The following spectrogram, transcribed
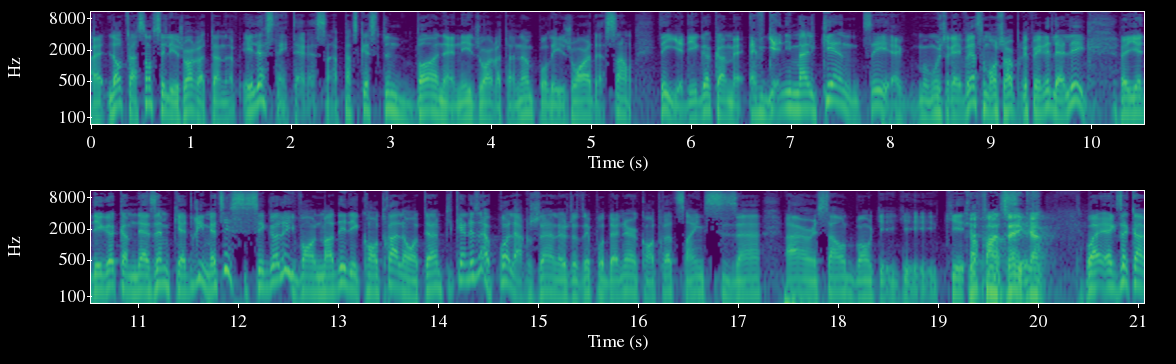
Euh, l'autre façon, c'est les joueurs autonomes. Et là, c'est intéressant parce que c'est une bonne année de joueurs autonomes pour les joueurs de centre. Il y a des gars comme Evgeny Malkin. sais, moi, je rêverais, c'est mon joueur préféré de la Ligue. Il y a des gars comme Nazem Kadri. Mais ces gars-là, ils vont demander des contrats à long terme. Puis le Canadien n'a pas l'argent, je veux dire, pour donner un contrat de 5-6 ans à un centre bon, qui, qui, qui est. Qui a 35 ans. Oui, exactement.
